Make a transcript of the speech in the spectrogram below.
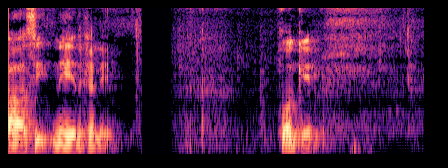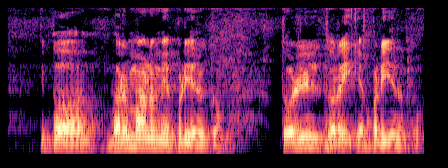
ராசி நேயர்களே. ஓகே. இப்போது வருமானம் எப்படி இருக்கும்? தொழில்துறை எப்படி இருக்கும்?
